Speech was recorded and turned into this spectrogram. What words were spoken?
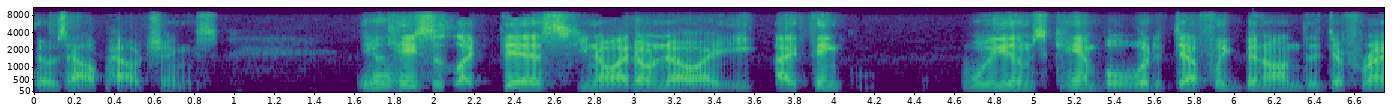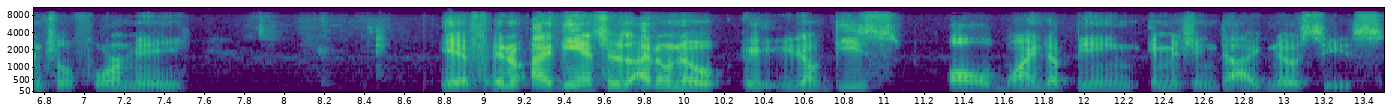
those outpouchings in know, cases like this, you know, I don't know. I I think Williams Campbell would have definitely been on the differential for me. If and I, the answer is I don't know. You know, these all wind up being imaging diagnoses.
